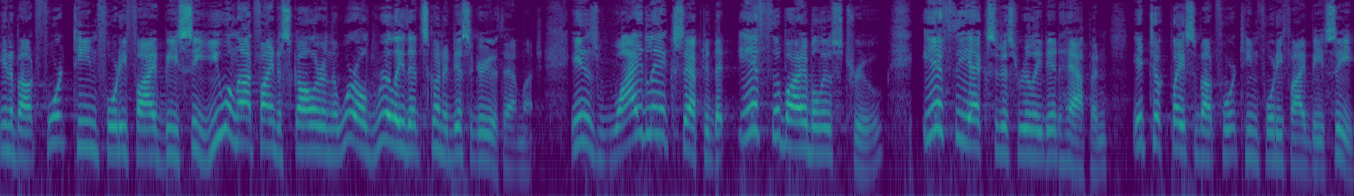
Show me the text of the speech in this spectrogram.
in about 1445 BC. You will not find a scholar in the world really that's going to disagree with that much. It is widely accepted that if the Bible is true, if the Exodus really did happen, it took place about 1445 BC.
